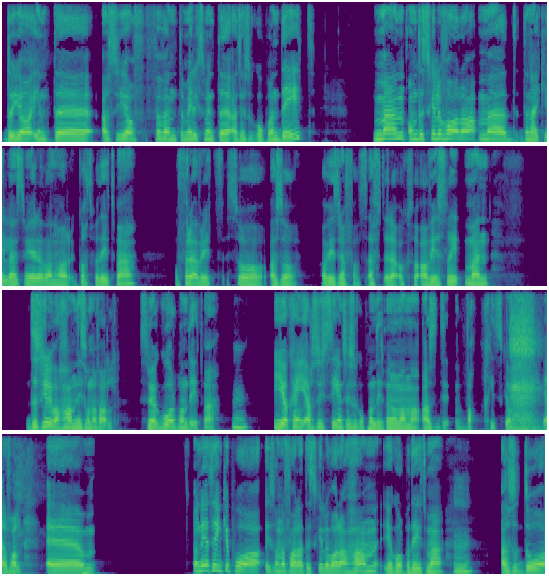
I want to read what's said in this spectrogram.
då jag inte... Alltså jag förväntar mig liksom inte att jag ska gå på en dejt. Men om det skulle vara med den här killen som jag redan har gått på dejt med och för övrigt så alltså, har vi ju träffats efter det också obviously. Men det skulle ju vara han i sådana fall som jag går på en dejt med. Mm. Jag, kan, alltså, jag ser inte att jag ska gå på en dejt med någon annan. Alltså, det var skitskumt i alla fall. Ehm, och när jag tänker på i sådana fall att det skulle vara han jag går på dejt med. Mm. Alltså då...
